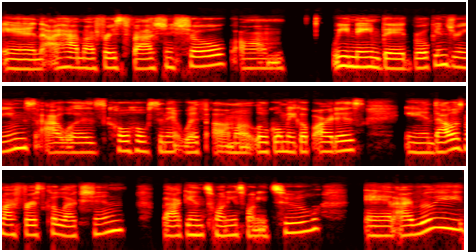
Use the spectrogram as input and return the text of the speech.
And I had my first fashion show. Um, we named it Broken Dreams. I was co hosting it with um, a local makeup artist, and that was my first collection back in 2022. And I really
